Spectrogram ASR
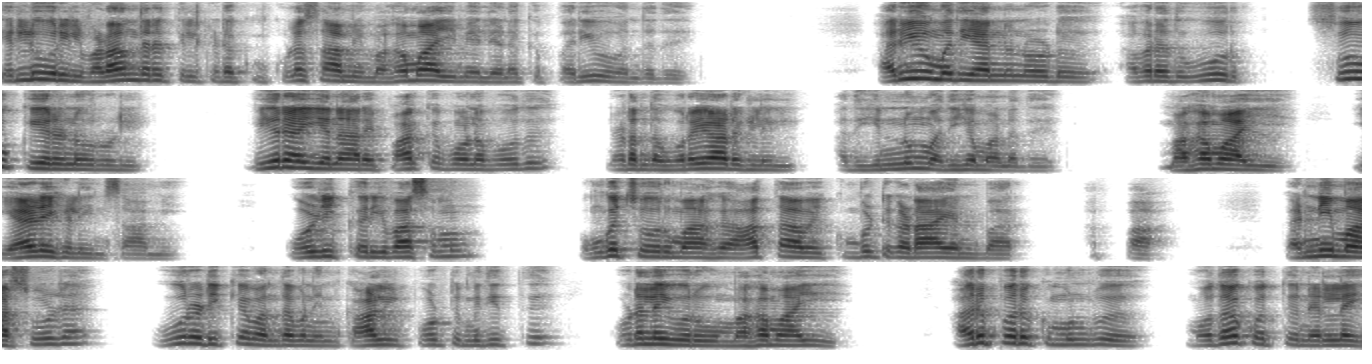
செல்லூரில் வனாந்தரத்தில் கிடக்கும் குலசாமி மகமாயி மேல் எனக்கு பரிவு வந்தது. அரியுமதி அண்ணனோடு அவரது ஊர் சு கீரனூரில் வீர ஐயனாரை பார்க்க போன போது நடந்த உரையாடுகளில் அது இன்னும் அதிகமானது. மகமாயி ஏழைகளின் சாமி. கோழிக்கறி வாசமும் பொங்கச்சோருமாக ஆத்தாவை கும்பிட்டுக்கடா என்பார் அப்பா. கன்னிமார் சூழ ஊரடிக்க வந்தவனின் காலில் போட்டு மிதித்து உடலை உருவும் மகமாயி அறுப்பருக்கு முன்பு மொத கொத்து நெல்லை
